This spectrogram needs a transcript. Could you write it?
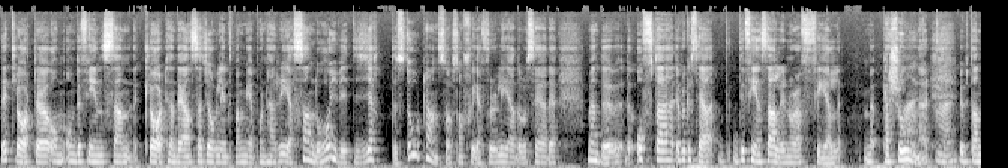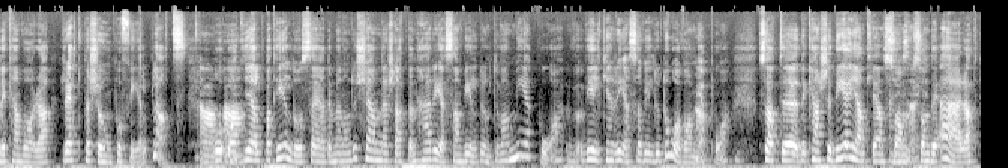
det är klart eh, om, om det finns en klar tendens att jag vill inte vara med på den här resan då har ju vi ett jättestort ansvar som chefer och ledare att säga det. Men du, ofta, jag brukar säga, det finns aldrig några fel personer. Nej, nej. Utan det kan vara rätt person på fel plats. Ja, och, och ja. att hjälpa till då och säga det, men om du känner så att den här resan vill du inte vara med på. Vilken resa vill du då vara med på? Så att eh, det kanske är det egentligen som, som det är. Att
